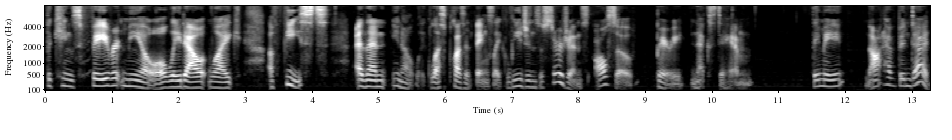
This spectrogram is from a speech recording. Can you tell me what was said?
the king's favorite meal laid out like a feast. And then you know like less pleasant things like legions of surgeons also buried next to him. They may not have been dead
